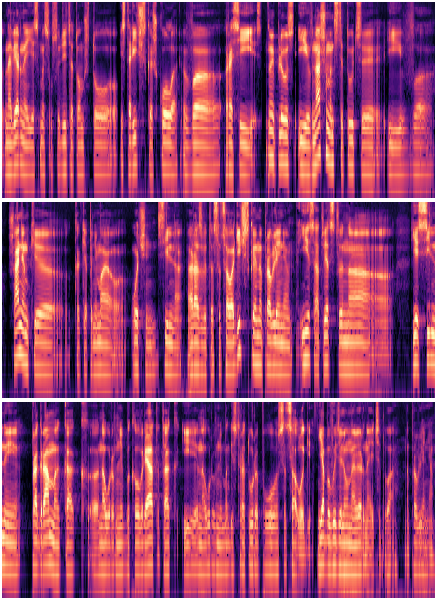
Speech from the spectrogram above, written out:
наверное, есть смысл судить о том, что историческая школа в России есть. Ну и плюс и в нашем институте, и в Шанинке, как я понимаю, очень сильно развито социологическое направление. И, соответственно, есть сильные программы как на уровне бакалавриата, так и на уровне магистратуры по социологии. Я бы выделил, наверное, эти два направления.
